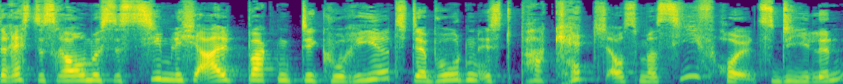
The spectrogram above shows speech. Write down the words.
Der Rest des Raumes ist ziemlich altbackend dekoriert, der Boden ist Parkett aus Massivholzdielen.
